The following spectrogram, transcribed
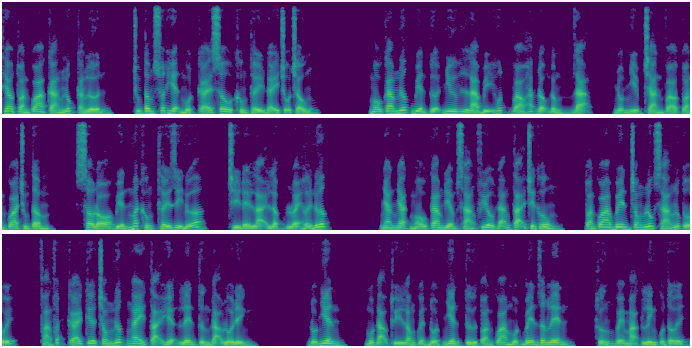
Theo toàn qua càng lúc càng lớn, trung tâm xuất hiện một cái sâu không thấy đáy chỗ trống. Màu cam nước biển tựa như là bị hút vào hắc động đồng dạng, nhộn nhịp tràn vào toàn qua trung tâm, sau đó biến mất không thấy gì nữa, chỉ để lại lập loại hơi nước. Nhàn nhạt màu cam điểm sáng phiêu đáng tại trên không, toàn qua bên trong lúc sáng lúc tối, phảng phất cái kia trong nước ngay tại hiện lên từng đạo lôi đỉnh. Đột nhiên, một đạo thủy long quyển đột nhiên từ toàn qua một bên dâng lên, hướng về mạc linh của tới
